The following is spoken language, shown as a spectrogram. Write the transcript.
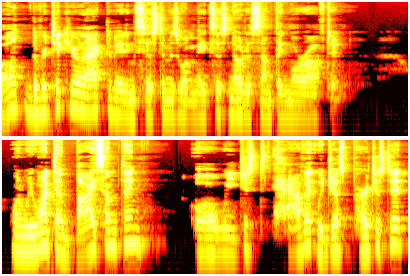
Well, the reticular activating system is what makes us notice something more often. When we want to buy something, or we just have it, we just purchased it,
